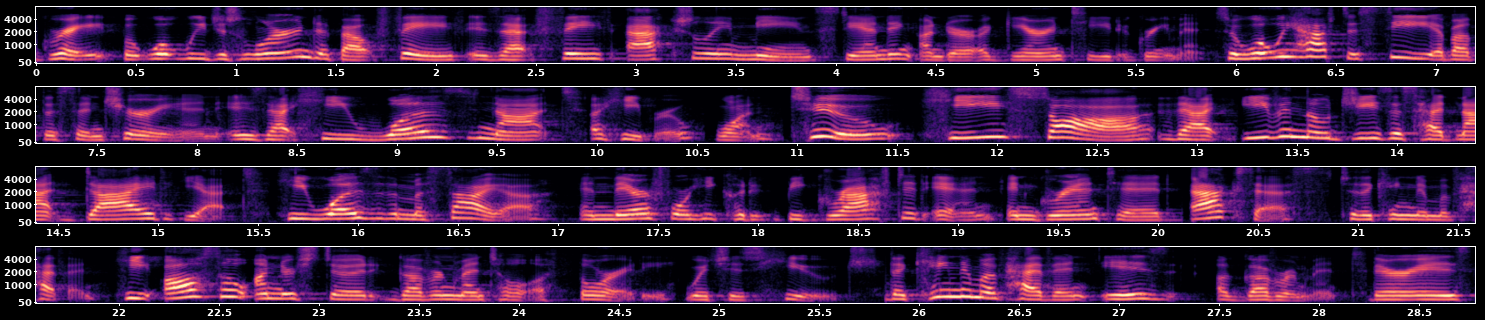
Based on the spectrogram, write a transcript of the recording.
great. But what we just learned about faith is that faith actually means standing under a guaranteed agreement. So, what we have to see about the centurion is that he was not a Hebrew, one. Two, he saw that even though Jesus had not died yet, he was the Messiah, and therefore he could be grafted in and granted access to the kingdom of heaven. He also understood governmental authority, which is huge. The kingdom of heaven is a government. There is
